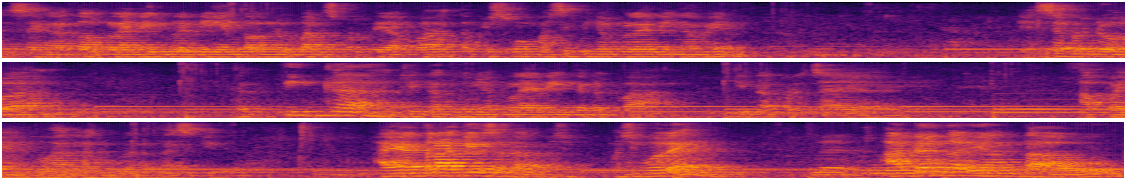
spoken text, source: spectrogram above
Ya, saya nggak tahu planning planning tahun depan seperti apa, tapi semua pasti punya planning. Amin. Ya saya berdoa, ketika kita punya planning ke depan, kita percaya apa yang Tuhan lakukan atas kita. Ayat terakhir, saudara, masih, masih boleh? Ada nggak yang tahu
